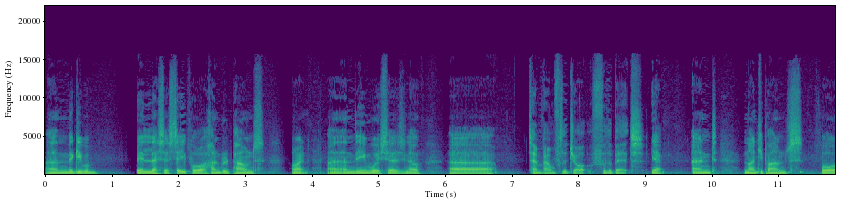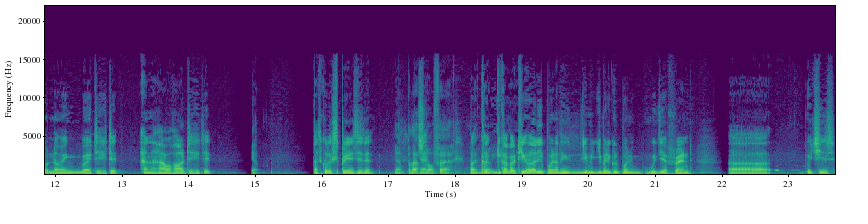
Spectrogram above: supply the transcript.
and they give a bill, let's just say for a hundred pounds, all right, and the invoice says, you know, uh, Ten pound for the job for the bits. yeah, and ninety pounds for knowing where to hit it and how hard to hit it. Yep. That's called experience, isn't it? Yeah, but that's Yeah. not fair. But No, to come back to your earlier point, I think you, you made a good point with your friend, uh, which is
